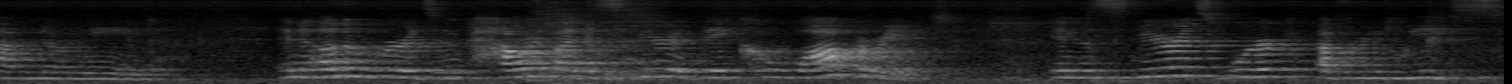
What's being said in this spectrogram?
have no need. In other words, empowered by the Spirit, they cooperate in the Spirit's work of release,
